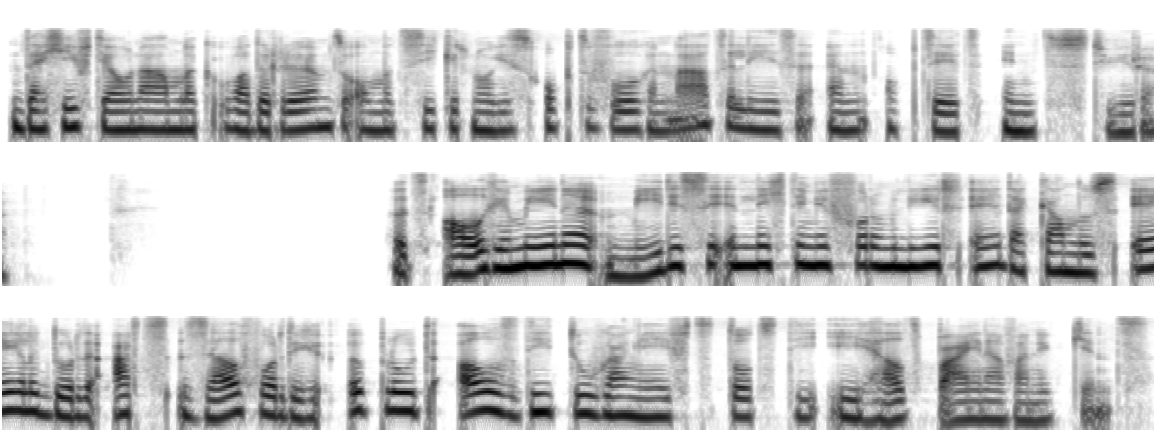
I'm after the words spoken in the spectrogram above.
Dat geeft jou namelijk wat de ruimte om het zeker nog eens op te volgen, na te lezen en op tijd in te sturen. Het algemene medische inlichtingenformulier, dat kan dus eigenlijk door de arts zelf worden geüpload als die toegang heeft tot die e-health pagina van uw kind.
